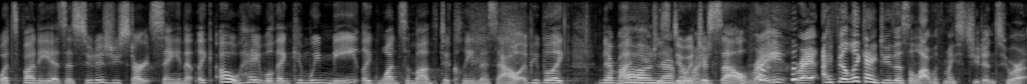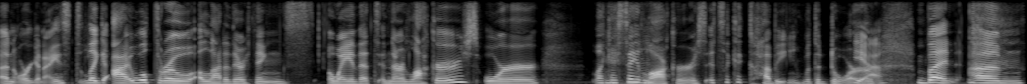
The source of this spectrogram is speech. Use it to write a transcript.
What's funny is as soon as you start saying that, like, oh, hey, well, then can we meet like once a month to clean this out? And people like, never mind, oh, you just do mind. it yourself. Right, right. I feel like I do this a lot with my students who are unorganized. Like, I will throw a lot of their things away that's in their lockers or like mm-hmm. I say mm-hmm. lockers, it's like a cubby with a door. Yeah. But um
